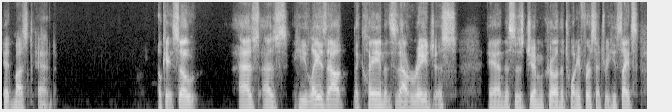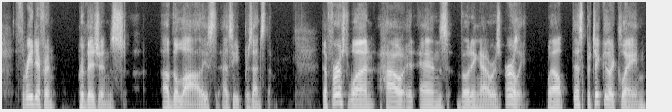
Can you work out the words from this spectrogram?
It must end. Okay, so as as he lays out the claim that this is outrageous and this is Jim Crow in the 21st century, he cites three different provisions of the law, at least as he presents them. The first one, how it ends voting hours early. Well, this particular claim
